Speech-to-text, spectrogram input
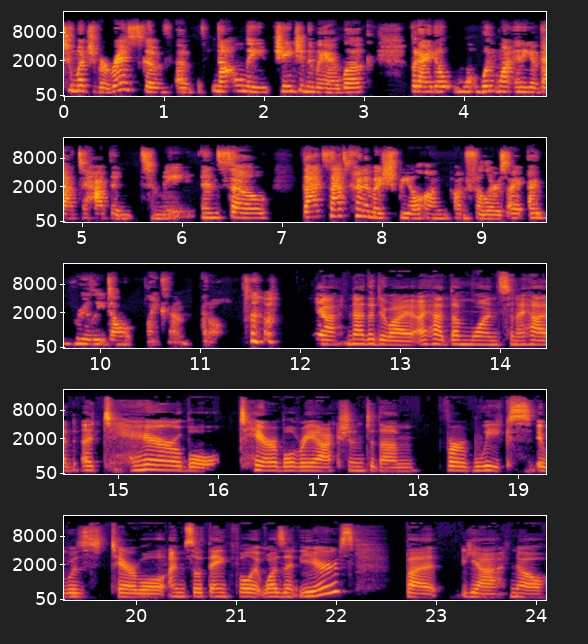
too much of a risk of, of not only changing the way I look, but I don't wouldn't want any of that to happen to me. And so that's that's kind of my spiel on on fillers. I, I really don't like them at all. yeah, neither do I. I had them once and I had a terrible, terrible reaction to them for weeks. It was terrible. I'm so thankful it wasn't years, but yeah, no.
